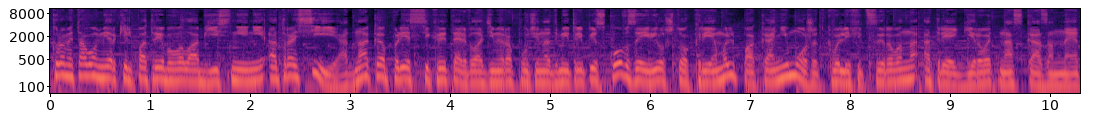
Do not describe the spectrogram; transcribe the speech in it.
Кроме того, Меркель потребовала объяснений от России, однако пресс-секретарь Владимира Путина Дмитрий Песков заявил, что Кремль пока не может квалифицированно отреагировать реагировать на сказанное.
